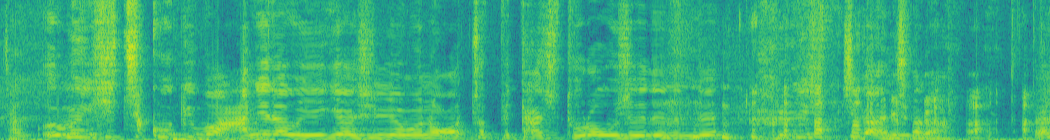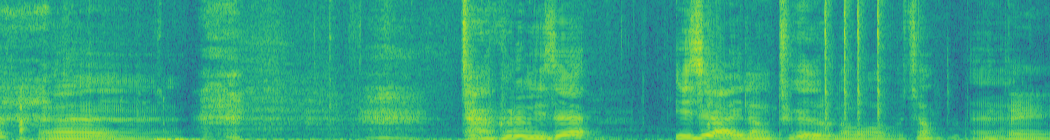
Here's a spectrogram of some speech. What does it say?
자, 어머니 히치콕이 뭐 아니라고 얘기하시려면 어차피 다시 돌아오셔야 되는데 그게 쉽지가 않잖아. 어? 예. 자, 그럼 이제 이제 아이랑 투게더로 넘어가 보죠. 예. 네,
